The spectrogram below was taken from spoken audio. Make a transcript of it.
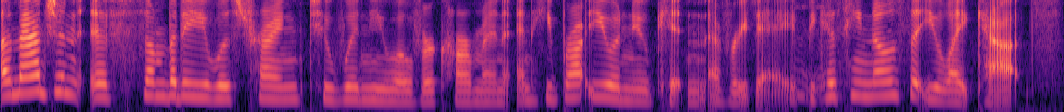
imagine if somebody was trying to win you over, Carmen, and he brought you a new kitten every day hmm. because he knows that you like cats.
